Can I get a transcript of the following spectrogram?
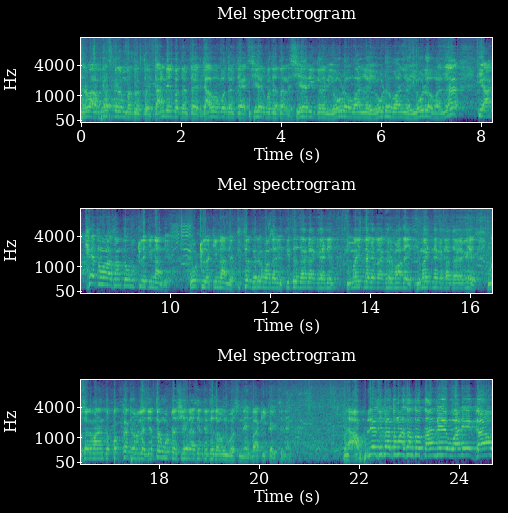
सर्व अभ्यासक्रम बदलतोय तांडे बदलत आहेत गावं बदलत आहेत शहर बदलत आहेत शहरीकरण एवढं वाढलं एवढं वाढलं एवढं वाढलं की अख्खे तुम्हाला सांगतो उठलं की नांदेड. उठलं की नांदे. तिथं घर बांधायचे तिथं जागा घ्यायलेत. हिमायतनगरला घर बांधायत हिमायतनगरला जागा घ्यायचे मुसलमानांचं पक्क ठरवलं जिथं मोठं शहर असेल तिथं जाऊन बसणे बाकी काहीच नाही. म्हणजे आपले सुद्धा तुम्हाला सांगतो तांडे वाडे गाव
